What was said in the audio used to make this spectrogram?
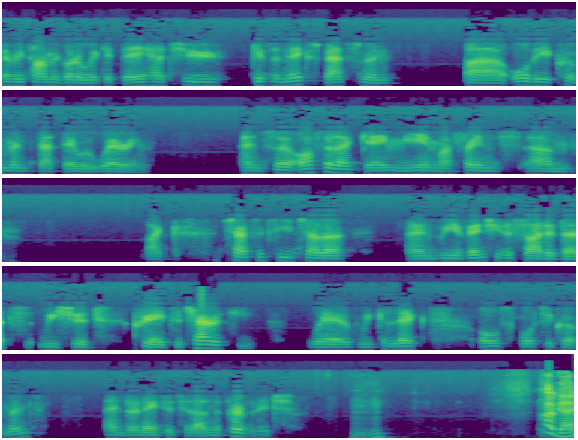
every time we got a wicket. They had to give the next batsman uh, all the equipment that they were wearing. And so after that game, me and my friends um, like chatted to each other, and we eventually decided that we should create a charity where we collect old sports equipment and donate it to the underprivileged. Mm-hmm. Okay,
